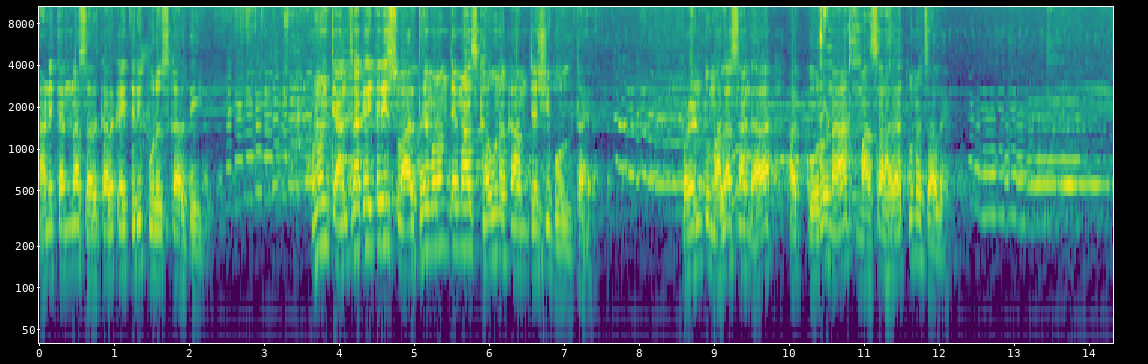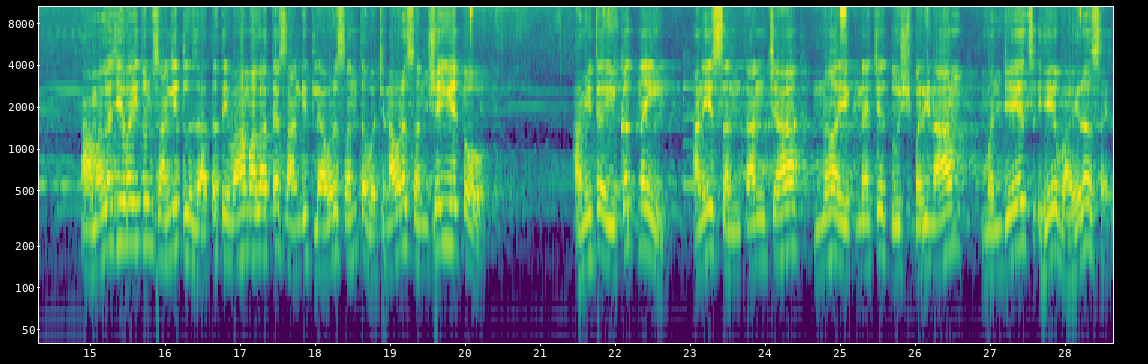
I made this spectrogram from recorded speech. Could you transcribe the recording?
आणि त्यांना सरकार काहीतरी पुरस्कार देईल. म्हणून त्यांचा काहीतरी स्वार्थ आहे म्हणून ते मांस खाऊ नका आमच्याशी बोलताय. परंतु मला सांगा हा कोरोना मांसाहारातूनच आलाय. आम्हाला जेव्हा इथून सांगितलं जातं तेव्हा मला त्या सांगितल्यावर संत वचनावर संशय येतो. आम्ही तर ऐकत नाही. आणि संतांच्या न ऐकण्याचे दुष्परिणाम म्हणजेच हे व्हायरस आहेत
